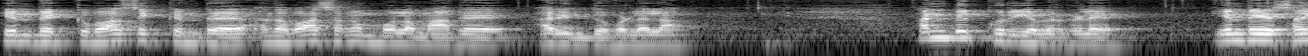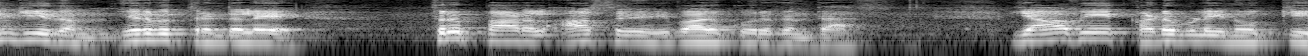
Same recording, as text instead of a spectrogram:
இன்றைக்கு வாசிக்கின்ற அந்த வாசகம் மூலமாக அறிந்து கொள்ளலாம். அன்பிற்குரியவர்களே இன்றைய சங்கீதம் இருபத்தி ரெண்டிலே திருப்பாடல் ஆசிரியர் இவ்வாறு கூறுகின்றார் யாவே கடவுளை நோக்கி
